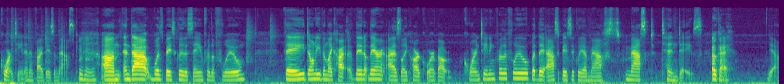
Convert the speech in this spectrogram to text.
quarantine, and then five days of mask. Um, and that was basically the same for the flu. They don't even like hi- they don't they aren't as like hardcore about quarantining for the flu, but they ask basically a masked masked ten days. Okay. Yeah.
